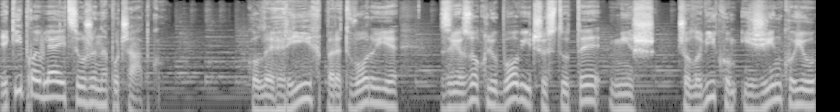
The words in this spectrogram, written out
який проявляється уже на початку, коли гріх перетворює зв'язок любові і чистоти між чоловіком і жінкою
